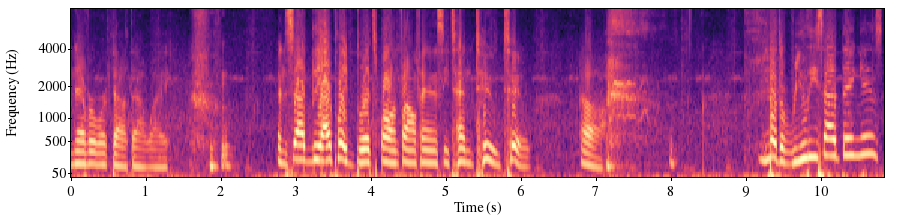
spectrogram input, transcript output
Never worked out that way. and sadly, I played Blitzball in Final Fantasy X 2 too. Oh. you know, the really sad thing is,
